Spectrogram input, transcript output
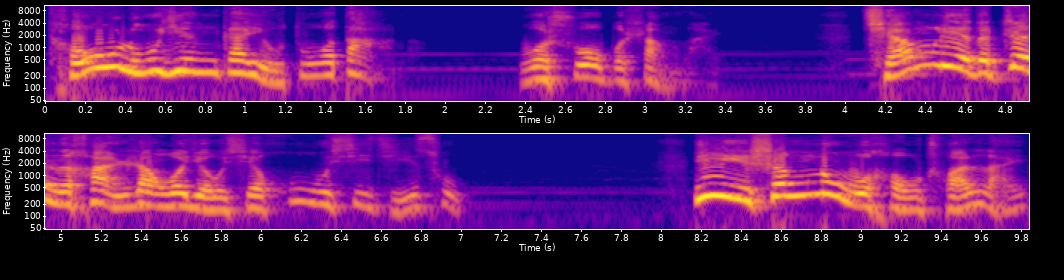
头颅应该有多大呢？我说不上来。强烈的震撼让我有些呼吸急促。一声怒吼传来，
